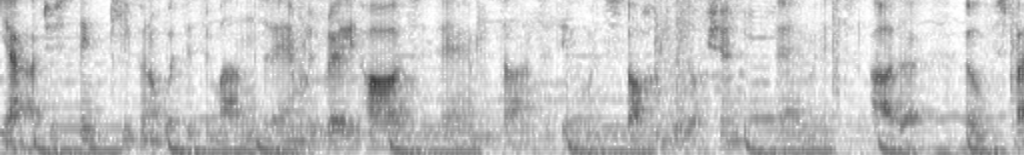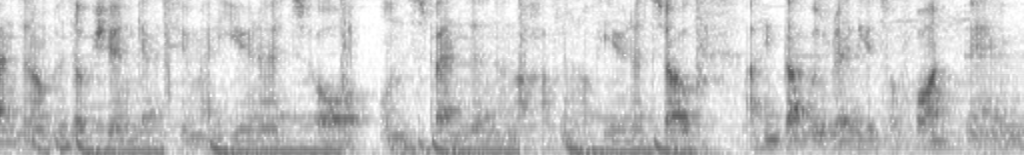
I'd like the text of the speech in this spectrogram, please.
Yeah, I just think keeping up with the demand um, was really hard um, down to dealing with stock and production. Um, it's either overspending on production, getting too many units, or underspending and not having enough units. So I think that was really a tough one. Um,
